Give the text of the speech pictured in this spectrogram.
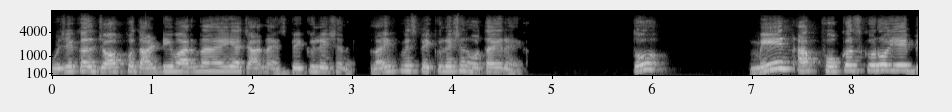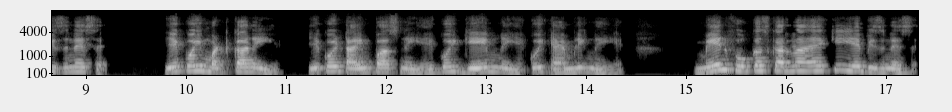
मुझे कल जॉब को दांडी मारना है या जाना है स्पेक्युलेशन है। लाइफ में स्पेक्युलेशन होता ही रहेगा। तो मेन आप फोकस करो, ये बिज़नेस है। ये कोई मटका नहीं है। ये कोई टाइम पास नहीं है। कोई गेम नहीं है। कोई गैम्बलिंग नहीं है। मेन फोकस करना है कि ये बिज़नेस है।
